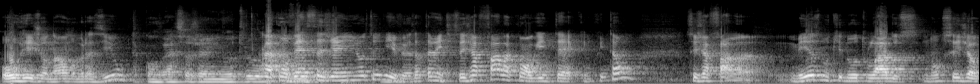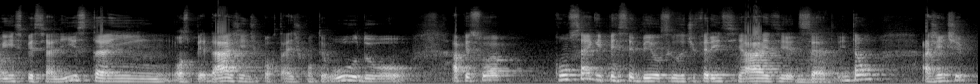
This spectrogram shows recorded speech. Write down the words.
ou regional no Brasil, a conversa já é em outro a conversa já é em outro nível, exatamente. Você já fala com alguém técnico, então você já fala, mesmo que do outro lado não seja alguém especialista em hospedagem de portais de conteúdo, ou a pessoa consegue perceber os seus diferenciais e etc. Uhum. Então, a gente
